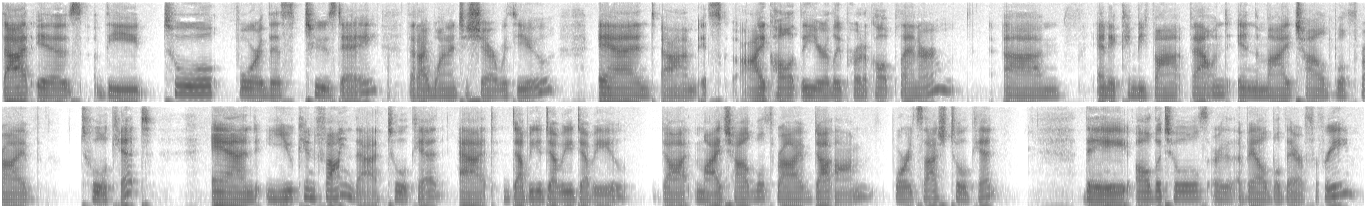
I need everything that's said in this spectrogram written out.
That is the tool for this Tuesday that I wanted to share with you. And um, it's I call it the yearly protocol planner. Um, and it can be found in the My Child Will Thrive toolkit. And you can find that toolkit at www.mychildwillthrive.com forward slash toolkit. They all the tools are available there for free.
